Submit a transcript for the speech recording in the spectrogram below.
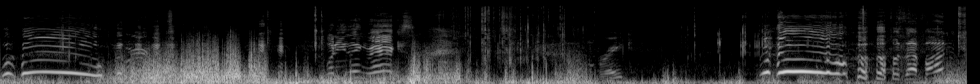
Woohoo! what do you think, Max? Break. Woohoo!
